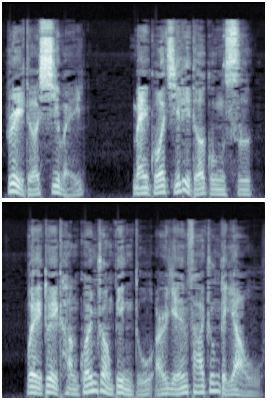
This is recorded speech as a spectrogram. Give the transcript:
瑞德西韦，美国吉利德公司为对抗冠状病毒而研发中的药物，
